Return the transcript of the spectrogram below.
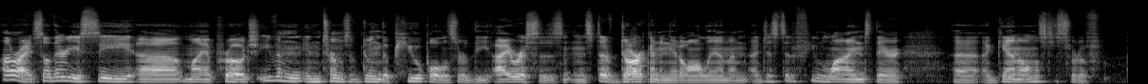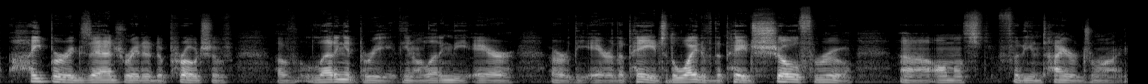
All right, so there you see uh, my approach, even in terms of doing the pupils or the irises, instead of darkening it all in, I'm, i just did a few lines there. Uh, again, almost a sort of hyper-exaggerated approach of, of letting it breathe, you know, letting the air, or the air, the page, the white of the page show through uh, almost for the entire drawing.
